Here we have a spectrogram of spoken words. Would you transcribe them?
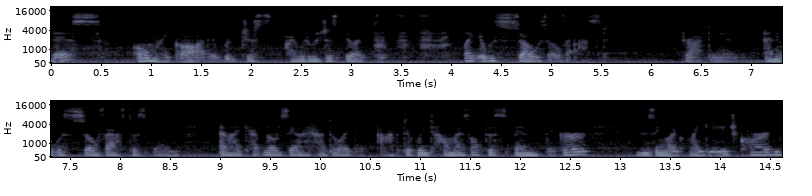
this oh my god it would just i would just be like like it was so so fast drafting it and it was so fast to spin and i kept noticing i had to like actively tell myself to spin thicker using like my gauge card.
